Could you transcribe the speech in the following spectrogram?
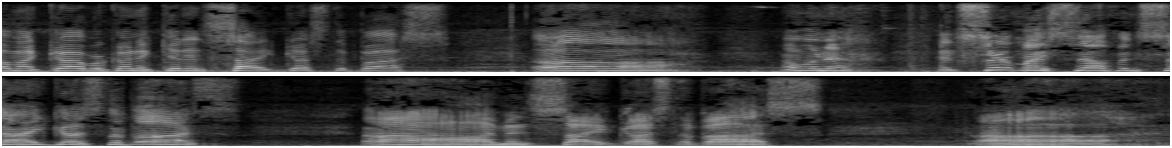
Oh my god, we're gonna get inside Gus the bus. Oh, I'm gonna insert myself inside Gus the bus. Oh, I'm inside Gus the bus. Ah.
